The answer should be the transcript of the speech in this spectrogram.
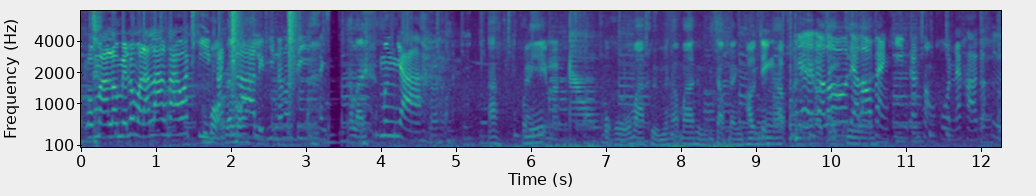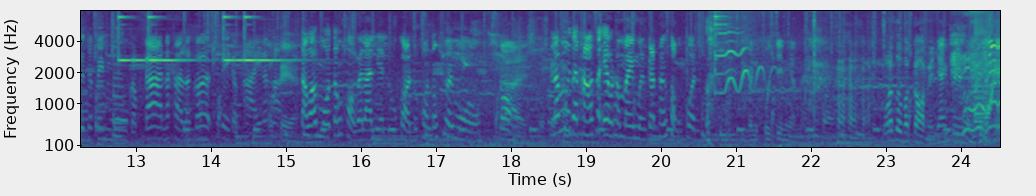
กอะไรแฮชแท็กลงมาเราเม้นต์ลงมาด้านล่างได้ว่าทีมกูบอกนักได้กีฬาว่าหรือทีมนักดนตรีไอ้อะไร มึงอย่าอะคนนี้แบ่งทีมมาโอ้โหมาถึงนะครับมาถึงจับแบ่งทีมเอาจริงครับนะเดี๋ยวเดี๋ยวเราจริงๆเดี๋ยวเราแบ่งทีมกัน 2 คนนะคะ ก็คือจะเป็นโมกับก้านนะคะ แล้วก็เจกับไอซ์นะคะโอเคแต่ว่าโมต้องขอเวลาเรียนรู้ก่อนทุกคนต้องช่วยโมก่อนใช่แล้วมึงจะเท้าจะเอวทำไมเหมือนกันทั้งสองคนเป็นคู่จิ้นกันนะว่าตัวประกอบเนี่ยแย่งซีนหมดเลย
